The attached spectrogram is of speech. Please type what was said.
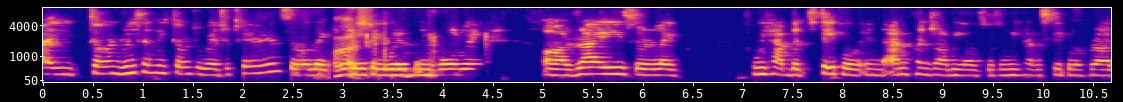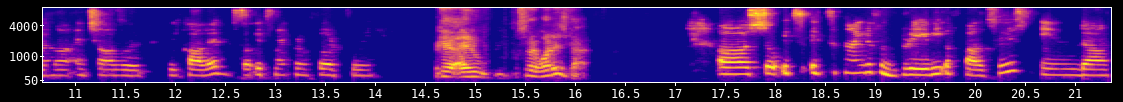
I turned recently turned to vegetarian. So like oh, nice. anything with involving uh, rice or like we have that staple in I'm Punjabi also. So we have a staple of rajma and chawal, we call it. So it's my preferred food. Okay, and so what is that? Uh, so it's it's a kind of a gravy of pulses, and uh,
